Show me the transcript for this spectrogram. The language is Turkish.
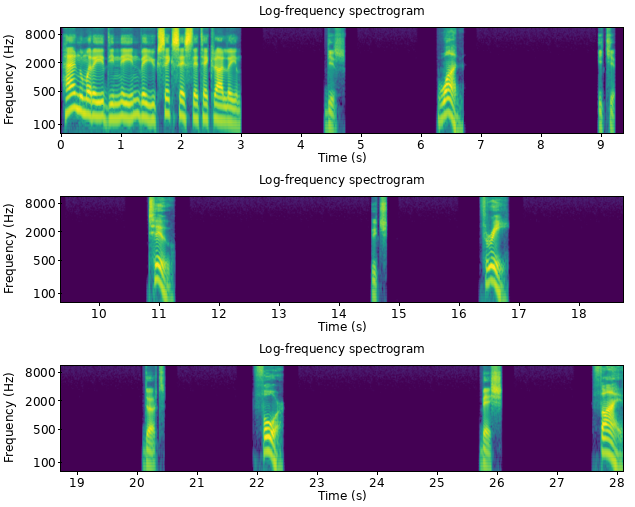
Her numarayı dinleyin ve yüksek sesle tekrarlayın. 1, 1, 2, 2, 3, 3, 4, 4, 5, 5,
